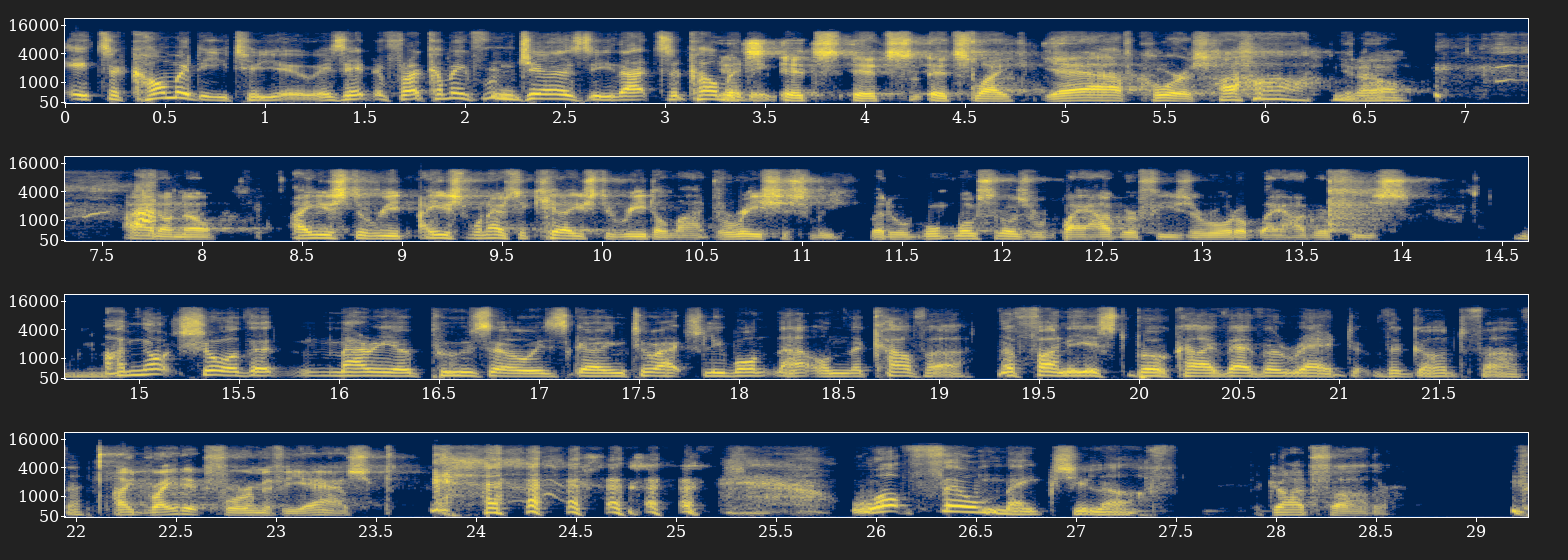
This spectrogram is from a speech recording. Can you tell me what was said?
it's a comedy to you, is it? For coming from Jersey, that's a comedy. It's it's it's, it's like, yeah, of course, haha. You know, I don't know. I used to read. I used when I was a kid. I used to read a lot voraciously, but most of those were biographies or autobiographies. Mm. I'm not sure that Mario Puzo is going to actually want that on the cover. The funniest book I've ever read, The Godfather. I'd write it for him if he asked. what film makes you laugh? The Godfather.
